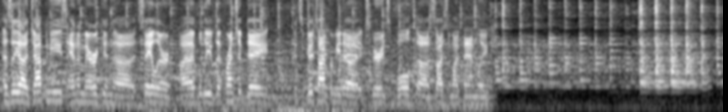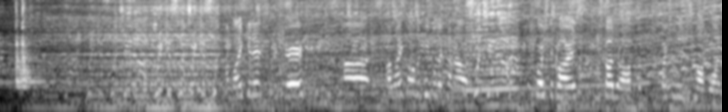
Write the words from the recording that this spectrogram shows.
As a uh, Japanese and American uh, sailor, I believe that Friendship Day, it's a good time for me to experience both uh, sides of my family. I'm liking it for sure. Uh, I like all the people that come out. Of course, the cars. These cars are awesome, especially the small one.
